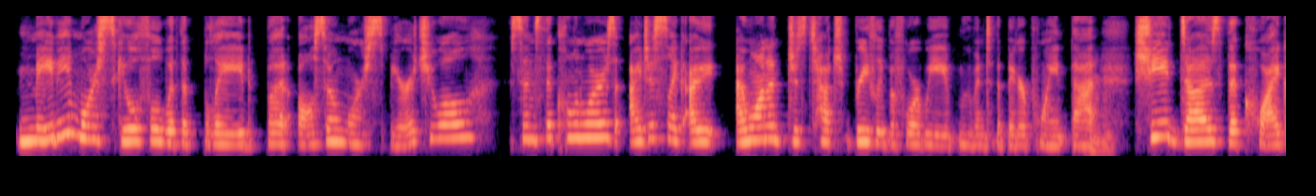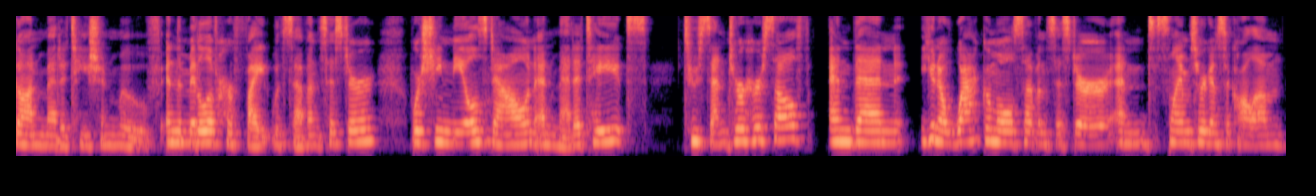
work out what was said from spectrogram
maybe more skillful with the blade, but also more spiritual since the Clone Wars. I just like I I want to just touch briefly before we move into the bigger point that Mhm. she does the Qui-Gon meditation move in the middle of her fight with Seven Sister, where she kneels down and meditates to center herself and then, you know, whack-a-mole Seven Sister and slams her against a column,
